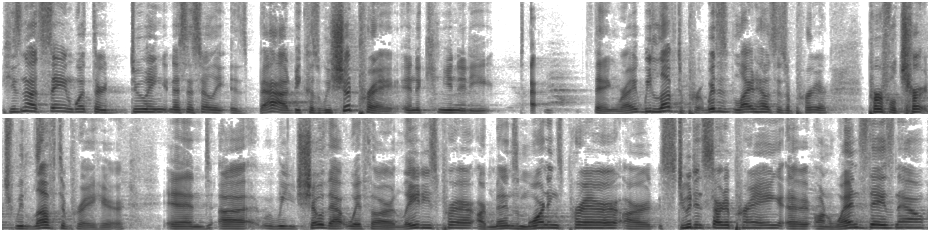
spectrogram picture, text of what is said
He's not saying what they're doing necessarily is bad because we should pray in a community uh, thing, right? We love to pray. Lighthouse is a prayer, prayerful church. We love to pray here. And uh, we show that with our ladies' prayer, our men's mornings prayer. Our students started praying uh, on Wednesdays now.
